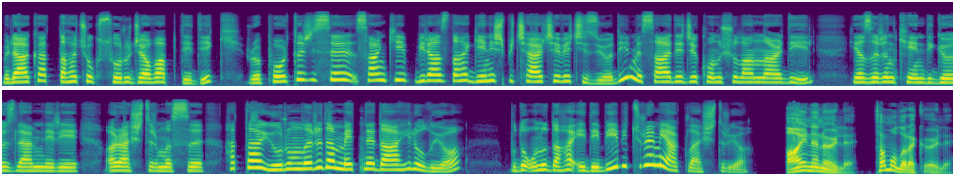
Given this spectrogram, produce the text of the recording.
Mülakat daha çok soru-cevap dedik. Röportaj ise sanki biraz daha geniş bir çerçeve çiziyor değil mi? Sadece konuşulanlar değil, yazarın kendi gözlemleri, araştırması, hatta yorumları da metne dahil oluyor. Bu da onu daha edebi bir türe mi yaklaştırıyor? Aynen öyle, tam olarak öyle.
